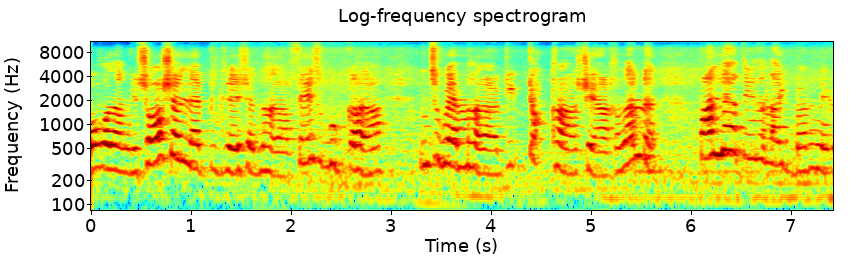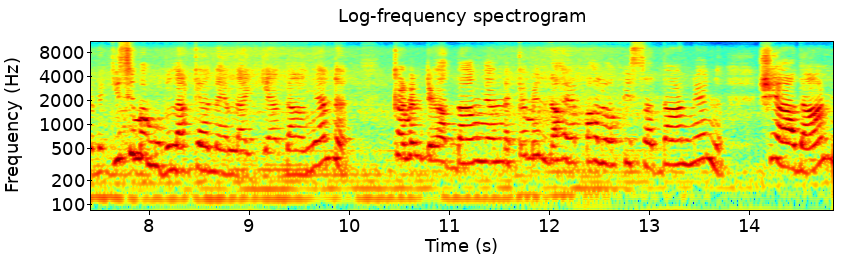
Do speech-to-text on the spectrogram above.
ඕගොල්ලන්ගේ සෝෂල් ඇප්ලිකේෂන් හරහා Facebook හරහා Instagram හරහා TikTok හරහා ෂෙයා කරන්න පල්ලෙහා තියෙන like බටන් එකට කිසිම මුදලක් යන්නේ නැහැ like එකක් දාන්න යන්න. කමෙන්ට් එකක් දාන්න යන්න කමෙන්ට් 10ක් 15ක් 20ක් දාන්න යන්න ෂෙයා දාන්න.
